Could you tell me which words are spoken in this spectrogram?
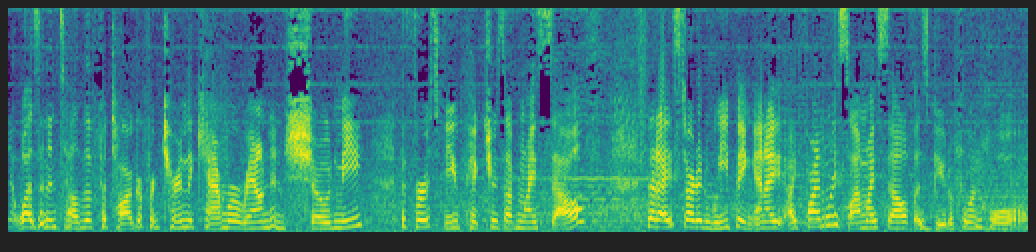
It wasn't until the photographer turned the camera around and showed me the first few pictures of myself that I started weeping and I, I finally saw myself as beautiful and whole.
